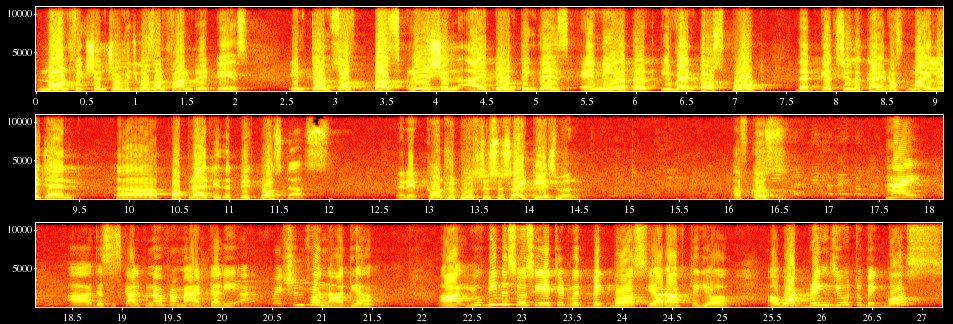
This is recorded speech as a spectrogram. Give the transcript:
non-fiction show, which goes on for 100 days. In terms of buzz creation, I don't think there is any other event or sport that gets you the kind of mileage and uh, popularity that Bigg Boss does. and it contributes to society as well Of course. Hi, uh, this is Kalpana from Adgully. I have a question for Nadia. Uh, you've been associated with Bigg Boss year after year. Uh, what brings you to Bigg Boss?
